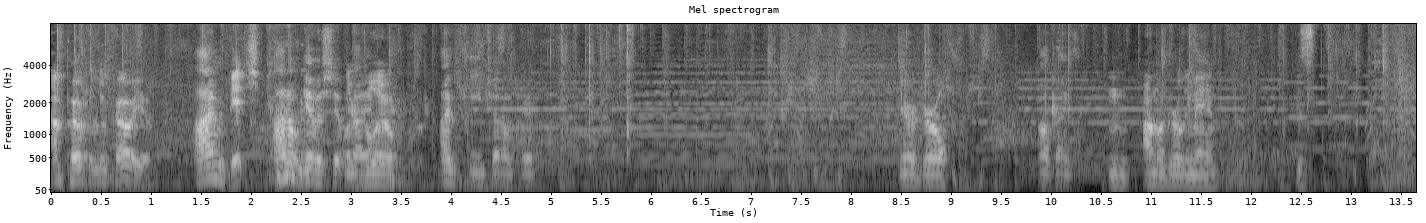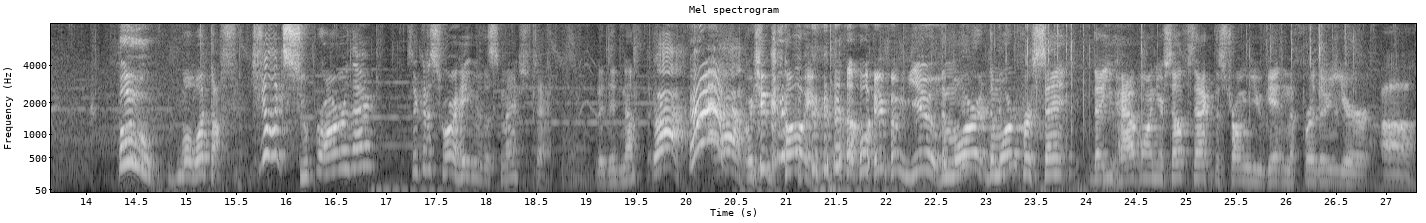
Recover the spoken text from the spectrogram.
I'm purple Lucario, I'm. bitch. I don't give a shit what You're I blue. am. I'm Peach. I don't care. You're a girl. Oh, thanks. Mm, I'm a girly man. 'Cause- Boom! Well, what the? F- Did you feel like super armor there? So I could have swore I hit you with a smash attack, but it did nothing. Ah! ah! Where you going? Away from you. the more the more percent that you have on yourself, Zack, the stronger you get, and the further your uh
